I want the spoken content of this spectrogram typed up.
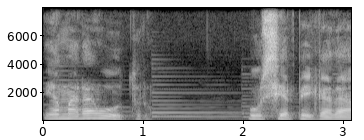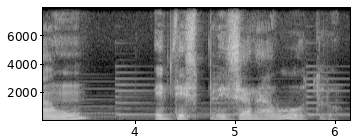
e amará outro, ou se apegará a um e desprezará o outro.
